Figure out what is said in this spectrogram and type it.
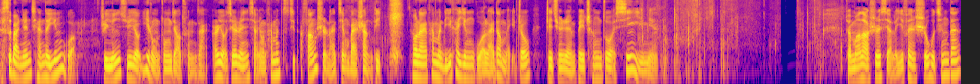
四百年前的英国只允许有一种宗教存在，而有些人想用他们自己的方式来敬拜上帝。后来，他们离开英国，来到美洲。这群人被称作新移民。卷毛老师写了一份食物清单。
